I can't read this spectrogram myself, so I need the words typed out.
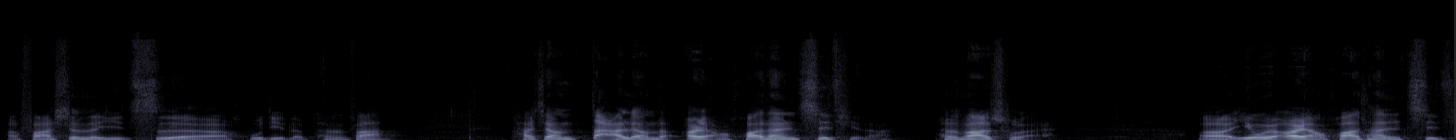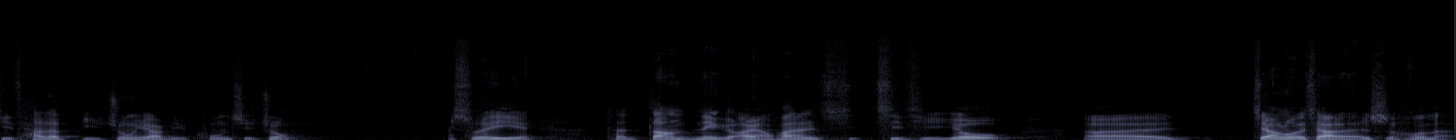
啊，发生了一次湖底的喷发，它将大量的二氧化碳气体呢喷发出来。呃，因为二氧化碳气体它的比重要比空气重，所以它当那个二氧化碳气气体又呃降落下来的时候呢。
